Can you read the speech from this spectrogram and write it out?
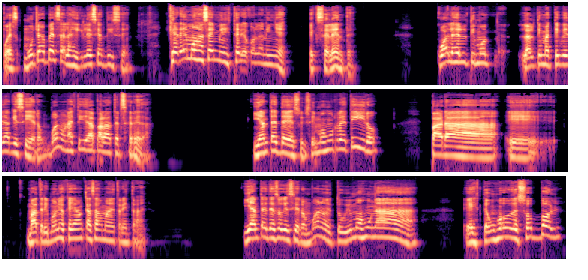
Pues muchas veces las iglesias dicen, queremos hacer ministerio con la niñez. Excelente. ¿Cuál es el último, la última actividad que hicieron? Bueno, una actividad para la tercera edad. Y antes de eso hicimos un retiro para eh, matrimonios que llevan casados más de 30 años. Y antes de eso que hicieron, bueno, tuvimos una, este, un juego de softball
